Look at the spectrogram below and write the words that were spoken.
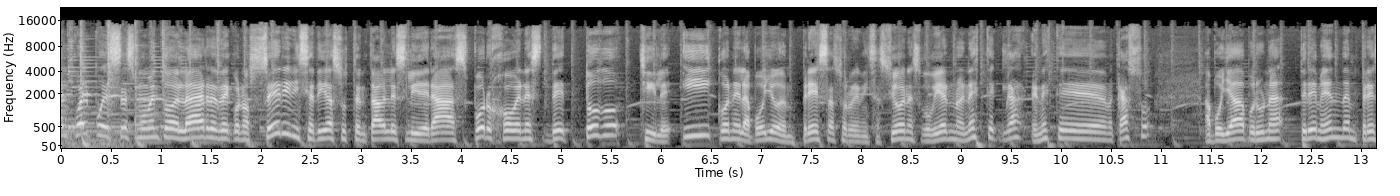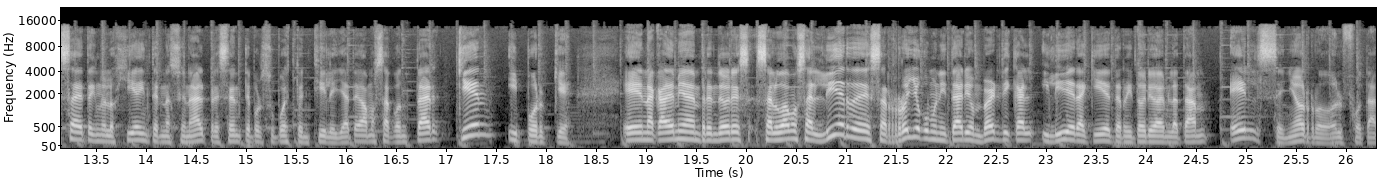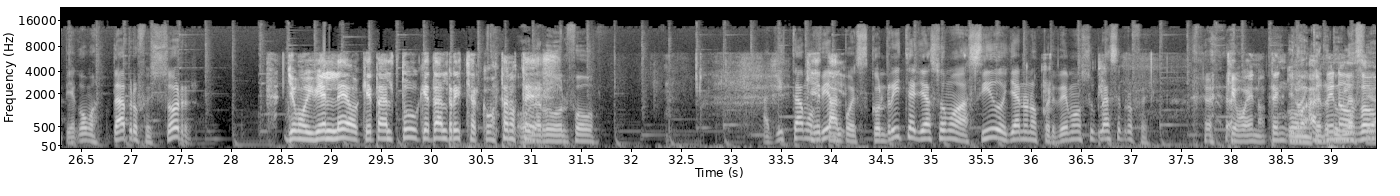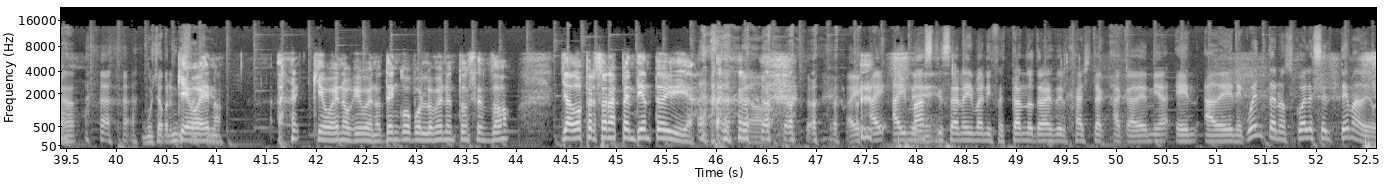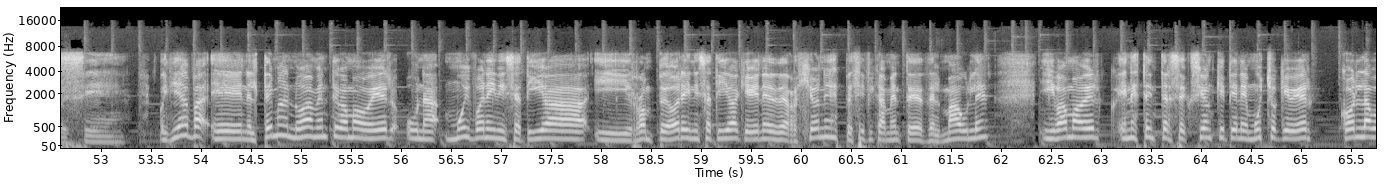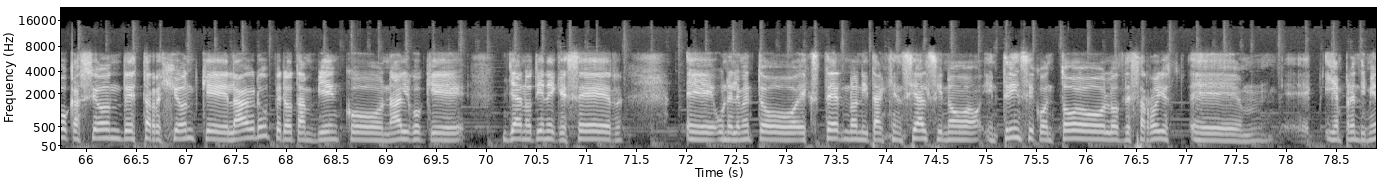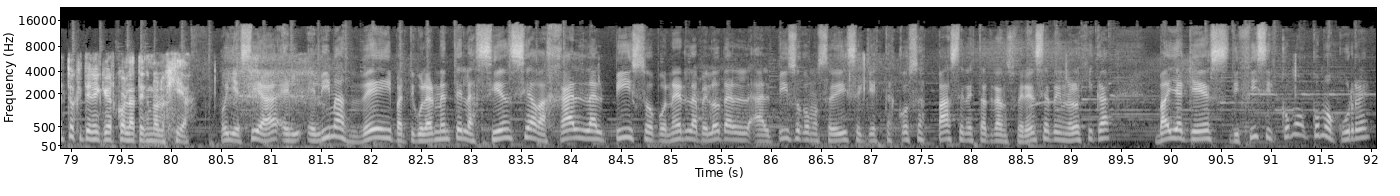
Tal cual, pues es momento de hablar de conocer iniciativas sustentables lideradas por jóvenes de todo Chile y con el apoyo de empresas, organizaciones, gobierno, en este, en este caso apoyada por una tremenda empresa de tecnología internacional presente por supuesto en Chile. Ya te vamos a contar quién y por qué. En Academia de Emprendedores saludamos al líder de desarrollo comunitario en Vertical y líder aquí de territorio de Emblatam, el señor Rodolfo Tapia. ¿Cómo está, profesor? Yo muy bien, Leo. ¿Qué tal tú? ¿Qué tal, Richard? ¿Cómo están ustedes? Hola, Rodolfo. Aquí estamos bien, pues con Richard ya somos asidos, ya no nos perdemos su clase, profe. Qué bueno, tengo al menos dos. ¿eh? Mucha aprendizaje. Qué bueno. qué bueno, qué bueno. Tengo por lo menos entonces dos, ya dos personas pendientes hoy día. hay, más que se van a ir manifestando a través del hashtag Academia en ADN. Cuéntanos, ¿cuál es el tema de hoy? Sí. Hoy día en el tema nuevamente vamos a ver una muy buena iniciativa y rompedora iniciativa que viene de regiones, específicamente desde el Maule. Y vamos a ver en esta intersección que tiene mucho que ver con la vocación de esta región que el agro, pero también con algo que ya no tiene que ser eh, un elemento externo ni tangencial, sino intrínseco en todos los desarrollos eh, y emprendimientos que tienen que ver con la tecnología. Oye, sí, ¿ah? el, el I D y particularmente la ciencia, bajarla al piso, poner la pelota al, piso, como se dice, que estas cosas pasen, esta transferencia tecnológica, vaya que es difícil. ¿Cómo, cómo ocurre?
